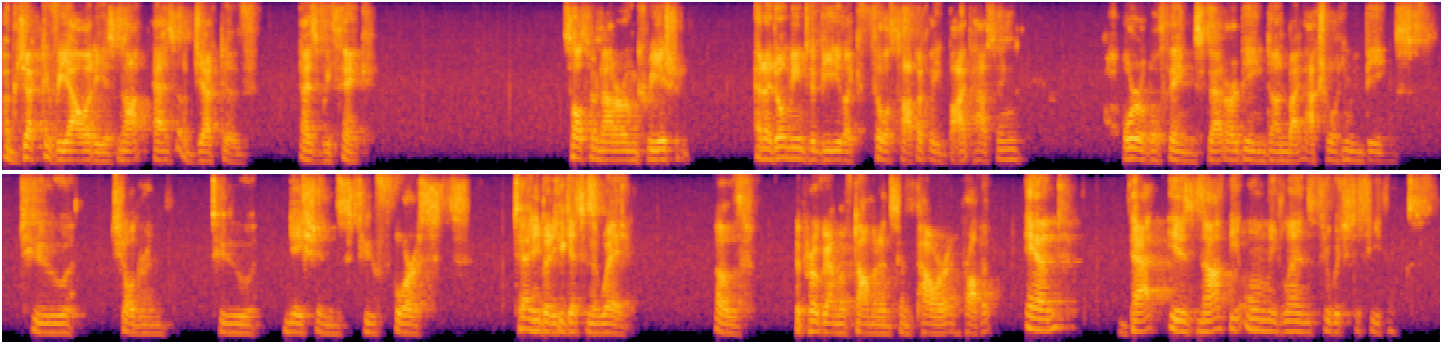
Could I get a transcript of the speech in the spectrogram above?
objective reality is not as objective as we think. It's also not our own creation. And I don't mean to be like philosophically bypassing horrible things that are being done by actual human beings to children, to nations, to forests, to anybody who gets in the way of the program of dominance and power and profit. And that is not the only lens through which to see things.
